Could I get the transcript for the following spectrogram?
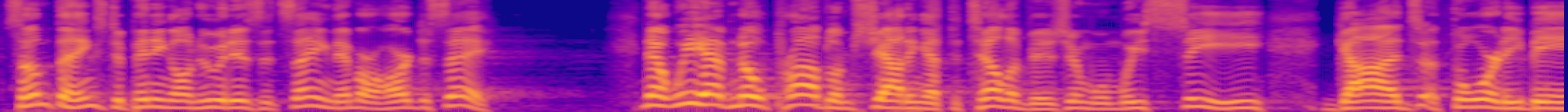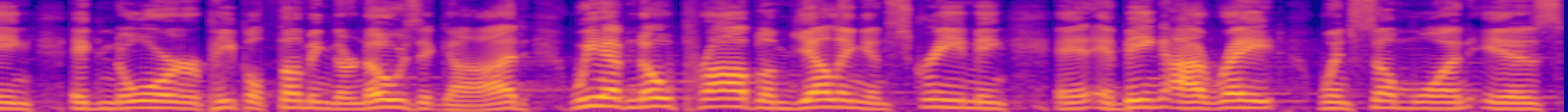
Some things, depending on who it is that's saying them, are hard to say. Now, we have no problem shouting at the television when we see God's authority being ignored or people thumbing their nose at God. We have no problem yelling and screaming and, and, being irate when someone is,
